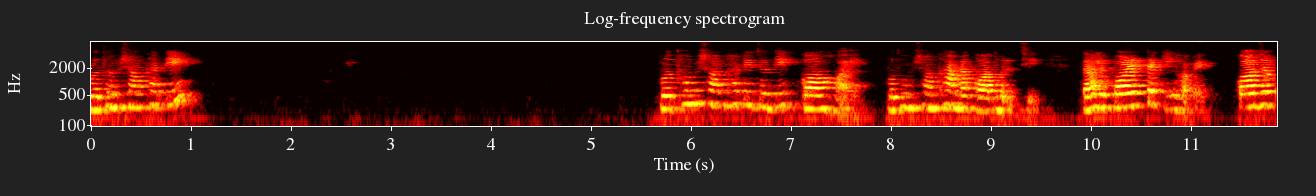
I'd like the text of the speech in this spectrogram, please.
প্রথম সংখ্যাটি প্রথম সংখ্যাটি যদি ক হয়, প্রথম সংখ্যা আমরা ক ধরেছি। তাহলে পরেরটা কি হবে? ক যোগ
